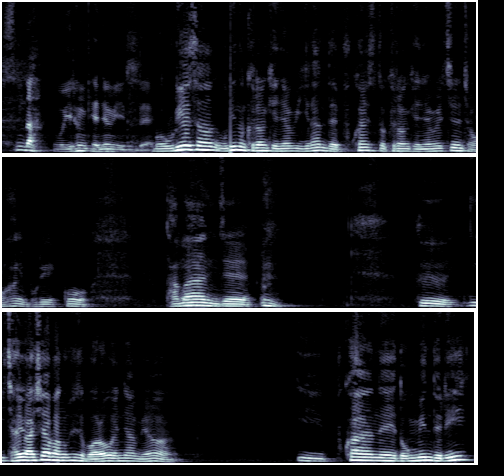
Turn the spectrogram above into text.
쓴다 뭐 이런 개념이 있는데. 뭐 우리에선 우리는 그런 개념이긴 한데 북한에서도 그런 개념일지는 정확하게 모르겠고 다만 어. 이제 그 이 자유아시아 방송에서 뭐라고 했냐면 이 북한의 농민들이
